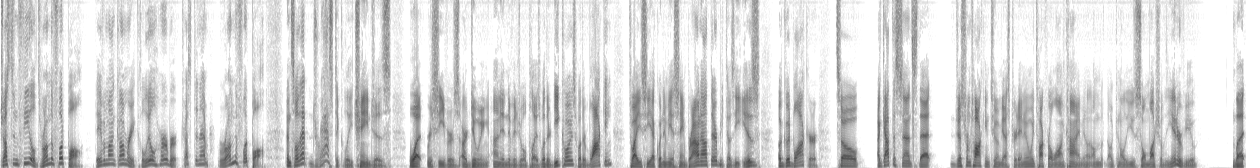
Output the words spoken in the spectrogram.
Justin Fields, run the football. David Montgomery, Khalil Herbert, Trestan Ebner, run the football. And so that drastically changes what receivers are doing on individual plays, whether decoys, whether blocking. That's why you see Equanimeous St. Brown out there because he is a good blocker. So I got the sense that just from talking to him yesterday, and we talked for a long time. You know, I can only use so much of the interview, but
